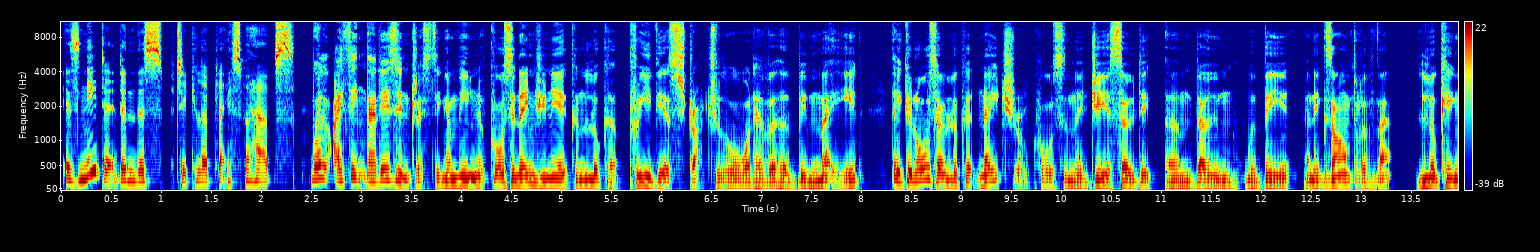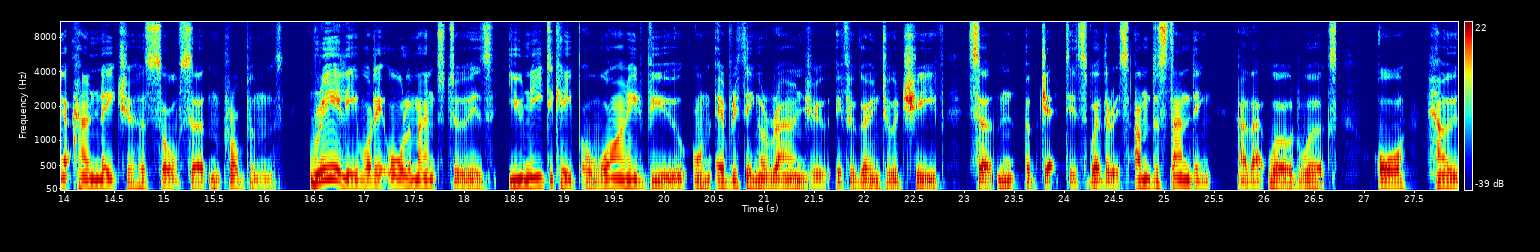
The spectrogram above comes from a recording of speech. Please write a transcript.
is needed in this particular place, perhaps. Well, I think that is interesting. I mean, of course, an engineer can look at previous structures or whatever have been made. They can also look at nature, of course, and the geodesic um, dome would be an example of that, looking at how nature has solved certain problems. Really, what it all amounts to is you need to keep a wide view on everything around you if you're going to achieve certain objectives, whether it's understanding how that world works or how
